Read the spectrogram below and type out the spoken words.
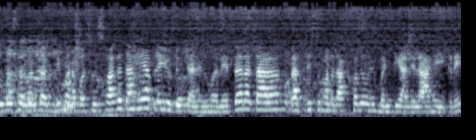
तुम्हा सर्वांचं अगदी मनापासून स्वागत आहे आपल्या युट्यूब चॅनलमध्ये तर आता रात्रीच तुम्हाला दाखवलं मी बंटी आलेला आहे इकडे.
